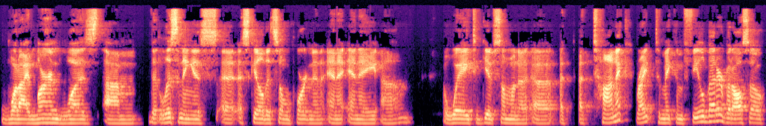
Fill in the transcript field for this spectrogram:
what I learned was um, that listening is a, a, skill that's so important and, and a, and a, um, a way to give someone a, a, a, tonic, right, to make them feel better, but also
